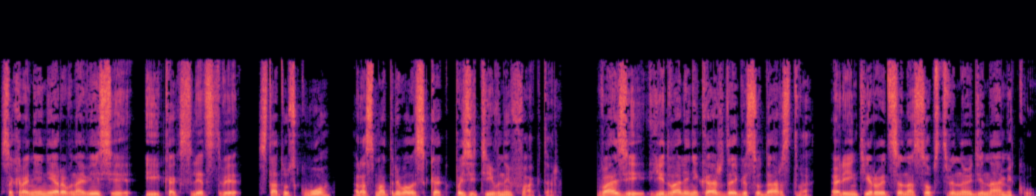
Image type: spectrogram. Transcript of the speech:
сохранение равновесия и, как следствие, статус-кво рассматривалось как позитивный фактор. В Азии едва ли не каждое государство ориентируется на собственную динамику.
